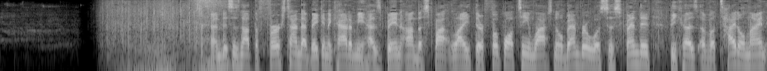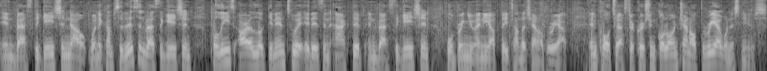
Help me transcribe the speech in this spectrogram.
And this is not the first time that Bacon Academy has been on the spotlight. Their football team last November was suspended because of a Title IX investigation. Now, when it comes to this investigation, police are looking into it. It is an active investigation. We'll bring you any updates on the Channel 3 app. In Colchester, Christian Colon, Channel 3 Eyewitness News.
